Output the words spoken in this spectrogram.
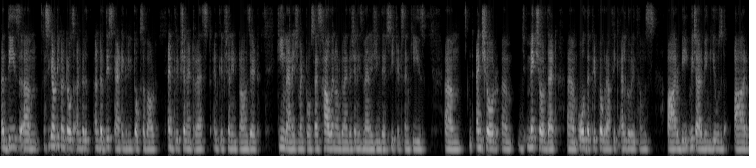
uh, these um, security controls under under this category talks about encryption at rest, encryption in transit, key management process, how an organization is managing their secrets and keys, um, ensure um, make sure that um, all the cryptographic algorithms are being which are being used are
